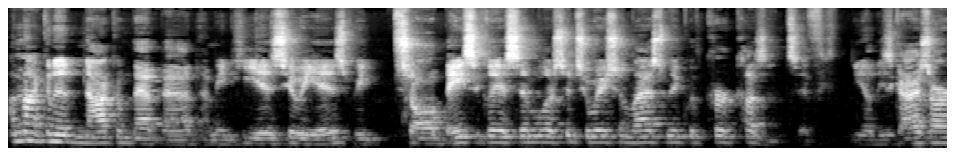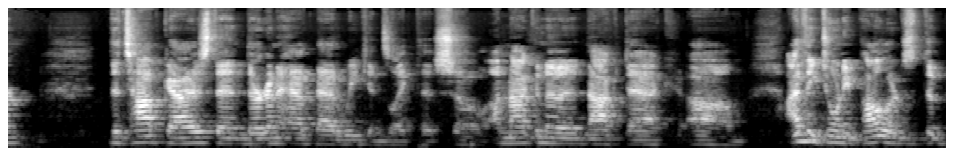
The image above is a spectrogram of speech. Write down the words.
I'm not going to knock him that bad. I mean, he is who he is. We saw basically a similar situation last week with Kirk Cousins. If you know these guys aren't the top guys, then they're going to have bad weekends like this. So I'm not going to knock Dak. Um, I think Tony Pollard's the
